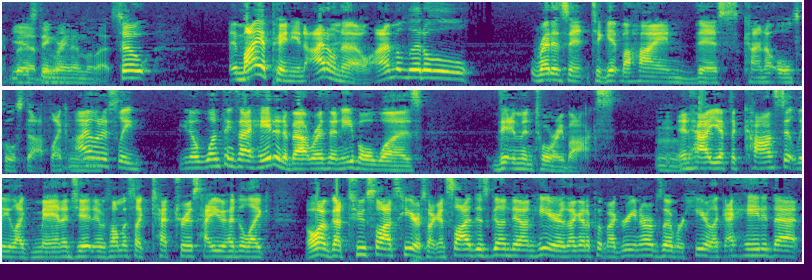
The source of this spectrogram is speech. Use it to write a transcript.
stingray, but a big stingray one. nonetheless. So, in my opinion, I don't know. I'm a little reticent to get behind this kind of old school stuff. Like, I mm. honestly, you know, one things I hated about Resident Evil was the inventory box mm-hmm. and how you have to constantly like manage it. It was almost like Tetris, how you had to like. Oh, I've got two slots here, so I can slide this gun down here, and I got to put my green herbs over here. Like I hated that.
